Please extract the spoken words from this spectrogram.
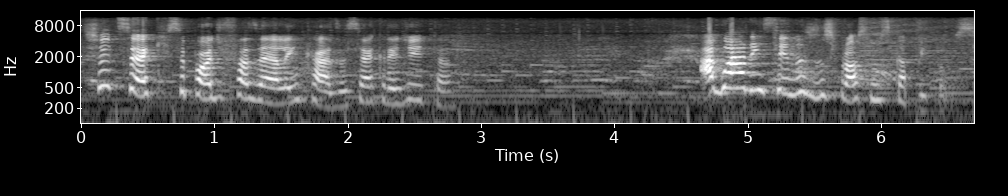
Deixa eu dizer que você pode fazer ela em casa, você acredita? Aguardem cenas dos próximos capítulos.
